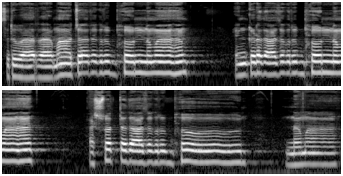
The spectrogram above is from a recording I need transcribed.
श्रीवारामाचार्यगुरुभ्यो नमः। वेङ्कटदासगुरुभ्यो नमः। अश्वत्थदासगुरुभ्यो नमः।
